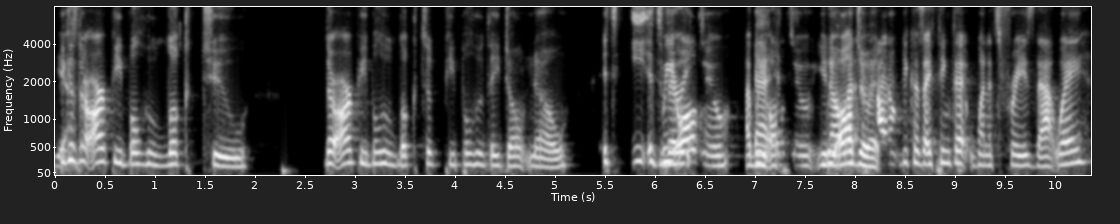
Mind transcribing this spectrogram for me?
Yeah. because there are people who look to, there are people who look to people who they don't know. It's it's we very all do. uh, We yeah, all do. You we know, all do it. I don't because I think that when it's phrased that way,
